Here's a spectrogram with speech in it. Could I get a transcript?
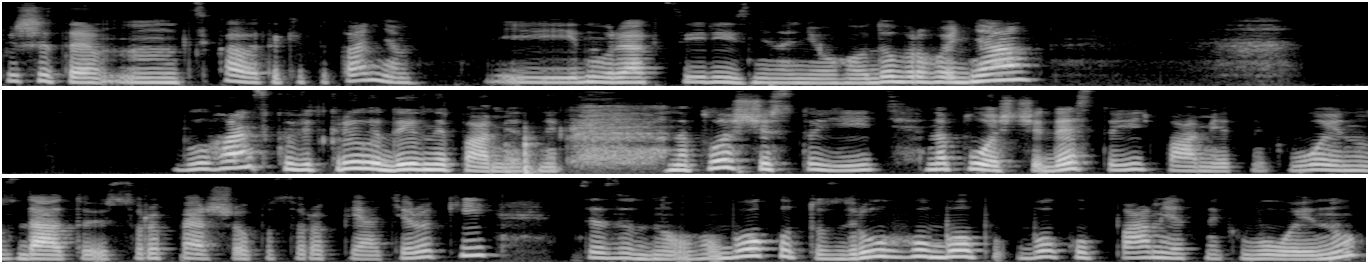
Пишете цікаве таке питання, і ну, реакції різні на нього. Доброго дня! В Луганську відкрили дивний пам'ятник. На площі стоїть, на площі, де стоїть пам'ятник воїну з датою з 41 по 45 роки, це з одного боку, то з другого боку пам'ятник воїну,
